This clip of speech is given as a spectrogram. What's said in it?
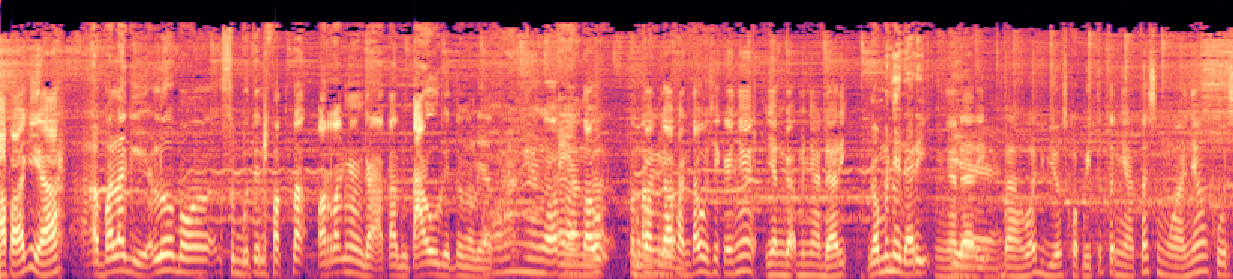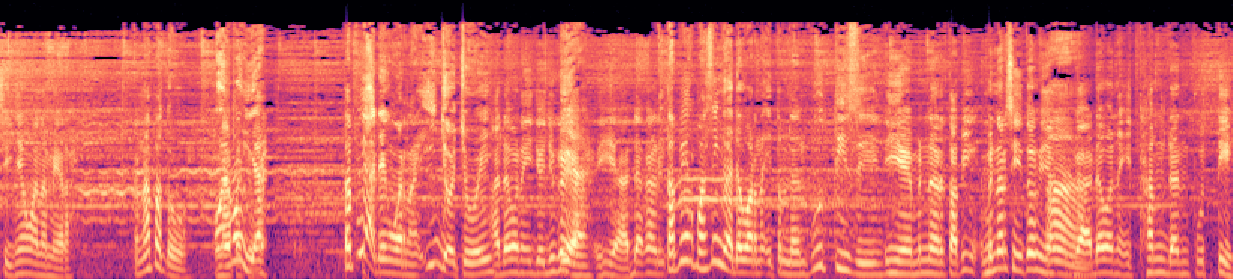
Apalagi ya? Apalagi lu mau sebutin fakta orang yang nggak akan tahu gitu ngelihat. Orang yang nggak Eh, akan yang tahu, nggak tentang bukan nggak akan tahu sih kayaknya yang nggak menyadari, Gak menyadari. menyadari Iya. bahwa di bioskop itu ternyata semuanya kursinya warna merah. Kenapa tuh? Oh Kenapa emang iya. Tapi ada yang warna hijau cuy. Ada warna hijau juga Iya. ya? Iya, ada kali. Tapi yang pasti nggak ada warna hitam dan putih sih. Iya bener, tapi bener sih itu Ah. yang nggak ada warna hitam dan putih.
